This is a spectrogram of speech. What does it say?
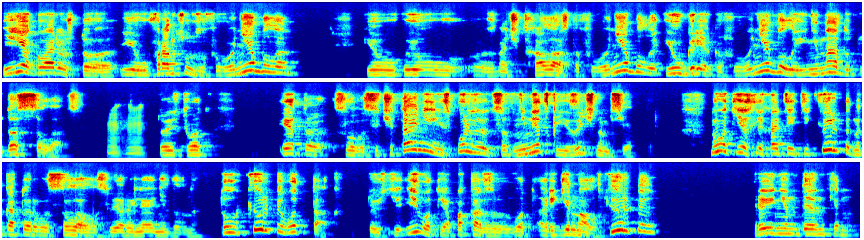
И, и я говорю, что и у французов его не было, и у, и у, значит, холастов его не было, и у греков его не было, и не надо туда ссылаться. Угу. То есть вот это словосочетание используется в немецкоязычном секторе. Ну вот если хотите Кюльпе, на которого ссылалась Вера Леонидовна, то у Кюльпе вот так. То есть, и вот я показываю, вот оригинал Кюльпе, Рейнин Денкин.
